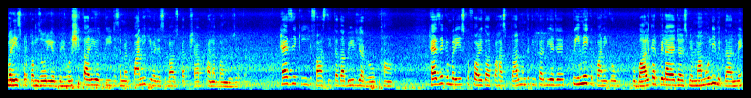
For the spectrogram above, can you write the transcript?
मरीज़ पर कमज़ोरी और बेहोशी तारी होती है, जिसमें पानी की वजह से बाज़ का पेशाब आना बंद हो जाता है। हैज़े की हिफाजती तदाबीर या रोकथाम। हैज़े के मरीज़ को फौरी तौर पर हस्पताल मुंतकिल कर दिया जाए। पीने के पानी को उबाल कर पिलाया जाए। इसमें मामूली मकदार में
